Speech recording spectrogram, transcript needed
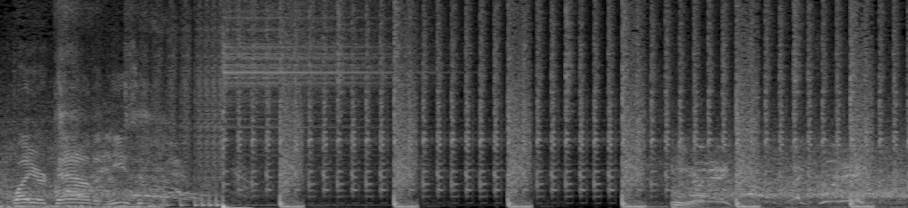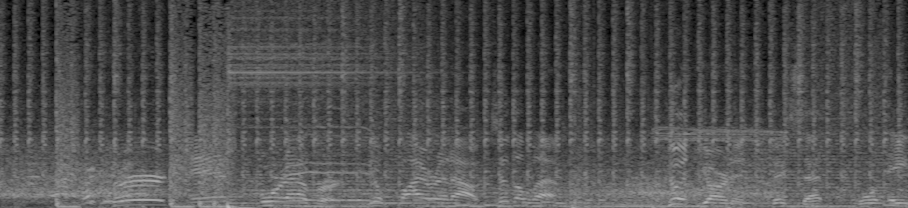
a player down, and he's in. Here. Third and forever. He'll fire it out to the left. Good yardage. Big that for a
